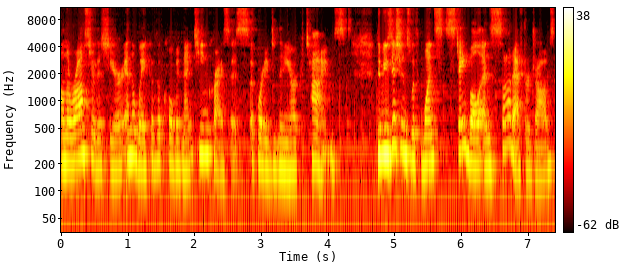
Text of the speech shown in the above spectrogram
on the roster this year in the wake of the COVID 19 crisis, according to the New York Times. The musicians with once stable and sought after jobs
